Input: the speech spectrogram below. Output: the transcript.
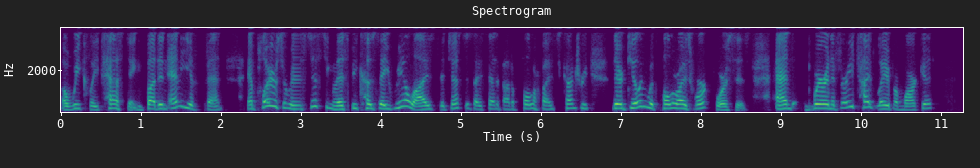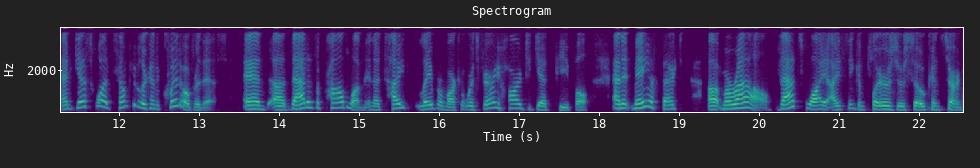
a weekly testing. But in any event, employers are resisting this because they realize that, just as I said about a polarized country, they're dealing with polarized workforces. And we're in a very tight labor market. And guess what? Some people are going to quit over this. And uh, that is a problem in a tight labor market where it's very hard to get people, and it may affect uh, morale. That's why I think employers are so concerned.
